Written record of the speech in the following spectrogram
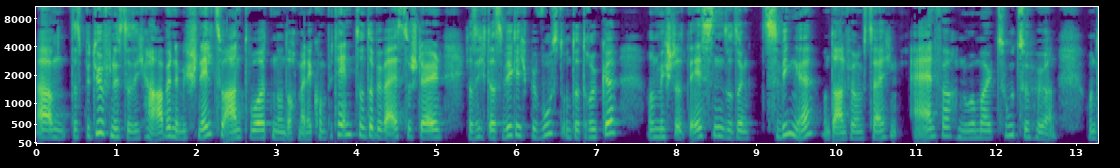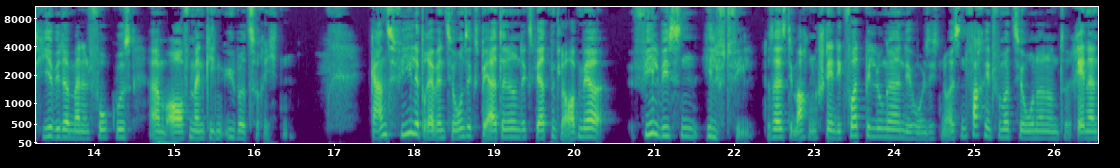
ähm, das Bedürfnis, das ich habe, nämlich schnell zu antworten und auch meine Kompetenz unter Beweis zu stellen, dass ich das wirklich bewusst unterdrücke und mich stattdessen sozusagen zwinge, unter Anführungszeichen, einfach nur mal zuzuhören und hier wieder meinen Fokus ähm, auf mein Gegenüber zu richten. Ganz viele Präventionsexpertinnen und Experten glauben ja, viel Wissen hilft viel. Das heißt, die machen ständig Fortbildungen, die holen sich die neuesten Fachinformationen und rennen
